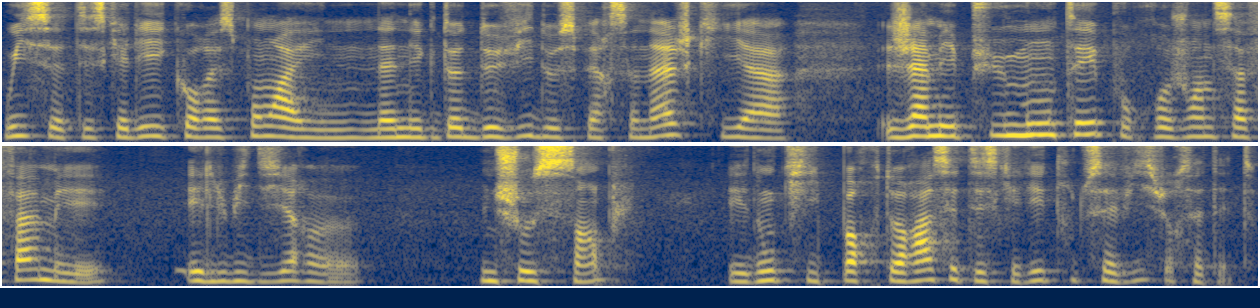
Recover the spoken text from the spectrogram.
oui, cet escalier il correspond à une anecdote de vie de ce personnage qui a jamais pu monter pour rejoindre sa femme et, lui dire euh, une chose simple. Et donc, il portera cet escalier toute sa vie sur sa tête.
